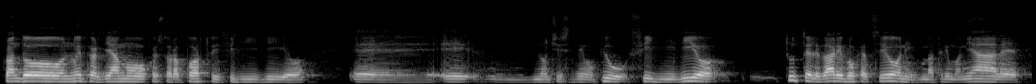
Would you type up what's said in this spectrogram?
Quando noi perdiamo questo rapporto di figli di Dio, eh, e non ci sentiamo più figli di Dio, tutte le varie vocazioni, matrimoniale,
